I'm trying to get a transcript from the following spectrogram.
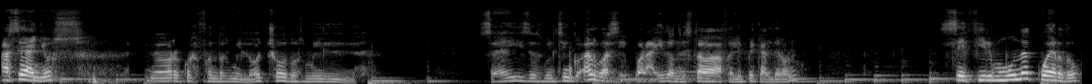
Hace años, no recuerdo fue en 2008, 2006, 2005, algo así, por ahí donde estaba Felipe Calderón, se firmó un acuerdo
